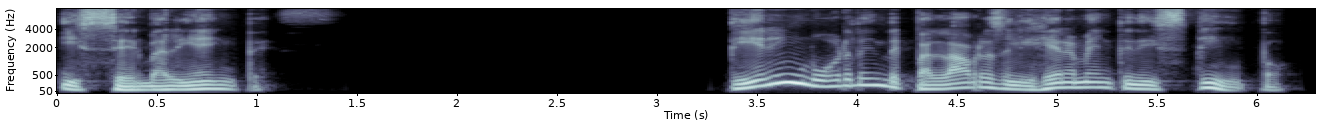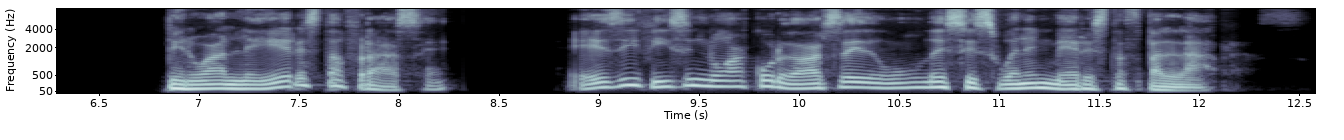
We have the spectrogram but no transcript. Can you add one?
y ser valientes. Tienen un orden de palabras ligeramente distinto, pero al leer esta frase, es difícil no acordarse de dónde se suelen ver estas palabras.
